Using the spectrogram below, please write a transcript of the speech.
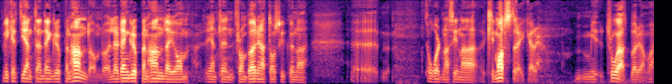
Vilket egentligen den gruppen handlar om då. Eller den gruppen handlar ju om egentligen från början att de skulle kunna eh, ordna sina klimatstrejker. Tror jag att början var.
